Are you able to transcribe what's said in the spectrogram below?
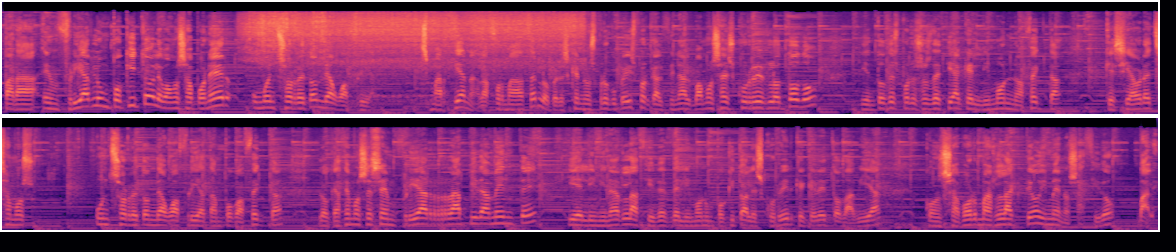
Para enfriarlo un poquito le vamos a poner un buen chorretón de agua fría. Es marciana la forma de hacerlo, pero es que no os preocupéis porque al final vamos a escurrirlo todo y entonces por eso os decía que el limón no afecta que si ahora echamos un chorretón de agua fría tampoco afecta. Lo que hacemos es enfriar rápidamente y eliminar la acidez del limón un poquito al escurrir, que quede todavía con sabor más lácteo y menos ácido. Vale,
